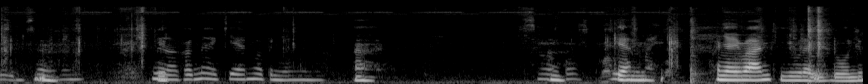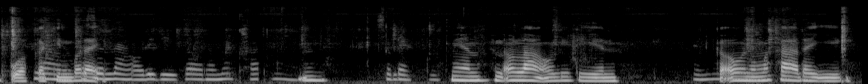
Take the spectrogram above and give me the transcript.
อื่นใส่เนื้อข้างในแกนว่าเป็นยังไงวะอ่าซอสก็แกนใหม่พญายหวานจะอยู่ได้อีกโดนอยู่ปวกก็กินบ่ได้เส้นล่างเอาดีๆก็เอาน้ำมันคัดให้อืมสแลกดูแม่นคันเอาล่างเอาดีๆนก็เอาหยังมาฆ่าได้อีกโอ้นี่กัด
